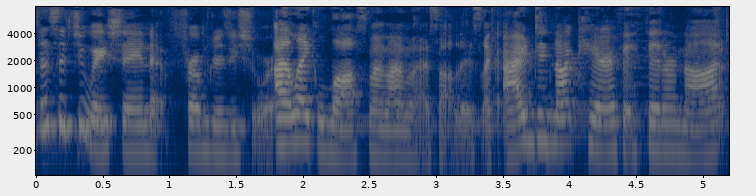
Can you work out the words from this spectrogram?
the situation from Jersey Shore. I like lost my mind when I saw this. Like I did not care if it fit or not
